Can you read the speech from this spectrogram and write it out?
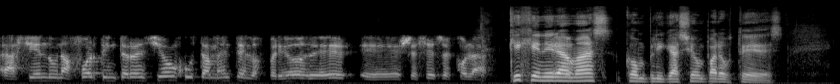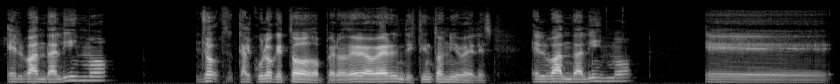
haciendo una fuerte intervención justamente en los periodos de eh, receso escolar. ¿Qué genera más complicación para ustedes? ¿El vandalismo? Yo calculo que todo, pero debe haber en distintos niveles. ¿El vandalismo, eh,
